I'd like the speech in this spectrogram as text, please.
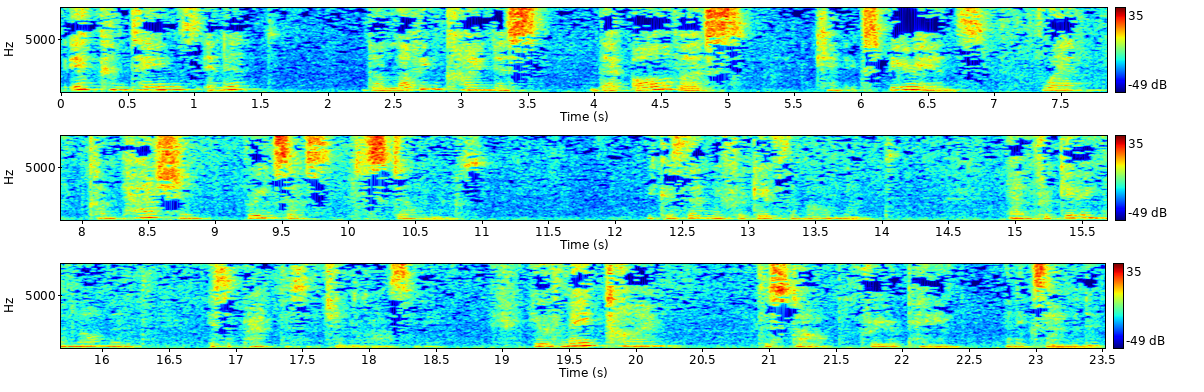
It contains in it the loving kindness that all of us can experience when compassion brings us to stillness. Because then we forgive the moment. And forgiving the moment is a practice of generosity. You have made time to stop for your pain and examine it.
